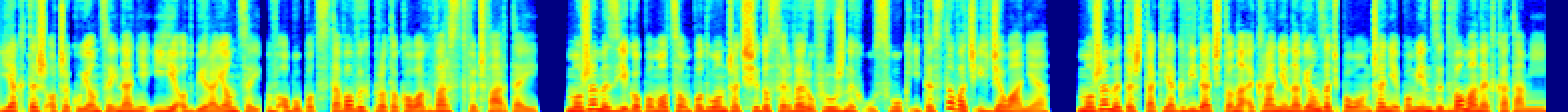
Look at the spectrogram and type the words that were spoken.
jak też oczekującej na nie i je odbierającej w obu podstawowych protokołach warstwy czwartej. Możemy z jego pomocą podłączać się do serwerów różnych usług i testować ich działanie. Możemy też tak jak widać to na ekranie nawiązać połączenie pomiędzy dwoma netkatami.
